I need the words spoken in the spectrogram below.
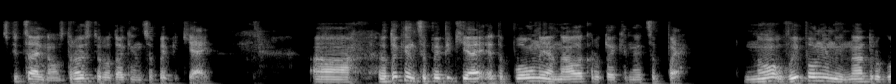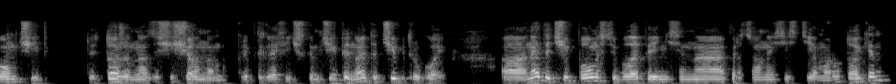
специального устройства RUTOKEN CP Uh, RUTOKEN CP это полный аналог RUTOKEN CP, но выполненный на другом чипе. То есть тоже на защищенном криптографическом чипе, но этот чип другой. Uh, на этот чип полностью была перенесена операционная система RUTOKEN.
